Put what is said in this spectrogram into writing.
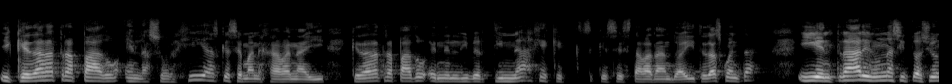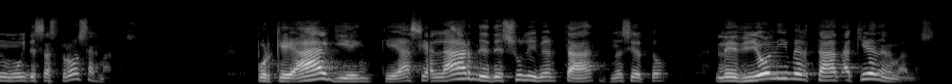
y quedar atrapado en las orgías que se manejaban ahí, quedar atrapado en el libertinaje que, que, se estaba dando ahí, ¿te das cuenta? Y entrar en una situación muy desastrosa, hermanos. Porque alguien que hace alarde de su libertad, ¿no es cierto? Le dio libertad a quién, hermanos?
